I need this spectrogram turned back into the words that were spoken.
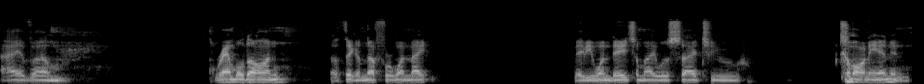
I've um, rambled on I think enough for one night. Maybe one day somebody will decide to come on in and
